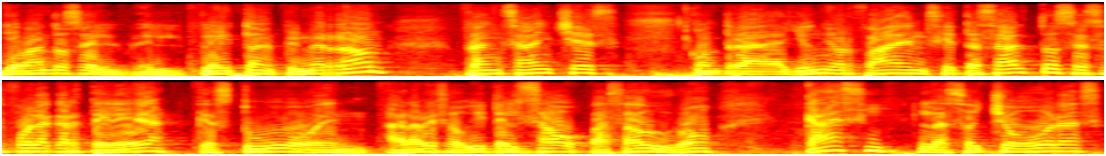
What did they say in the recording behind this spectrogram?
llevándose el, pleito en el primer round, Frank Sánchez contra Junior Fa en siete asaltos, esa fue la cartelera que estuvo en Arabia Saudita el sábado pasado, duró casi las 8 horas.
